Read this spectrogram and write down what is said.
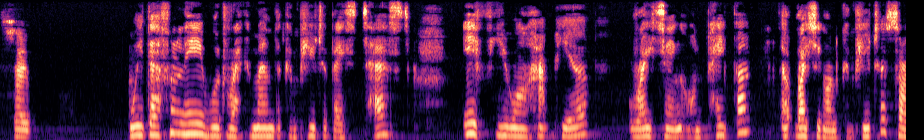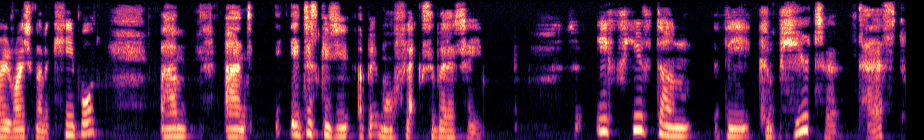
So we definitely would recommend the computer-based test if you are happier writing on paper, uh, writing on computer, sorry, writing on a keyboard, um, and it just gives you a bit more flexibility. So if you've done the computer test,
